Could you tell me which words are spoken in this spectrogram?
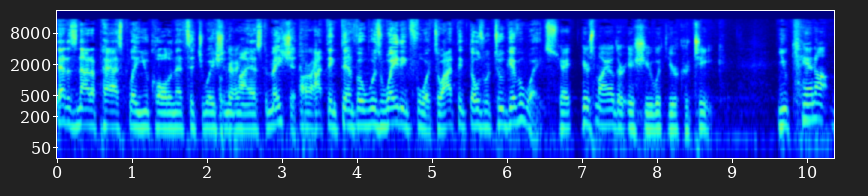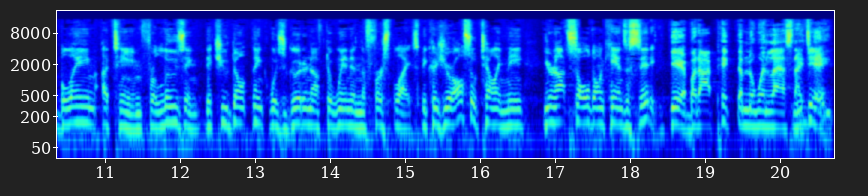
that is not a pass play you call in that situation, Okay. in my estimation. Right. I think Denver was waiting for it, so I think those were two giveaways. Okay, here's my other issue with your critique. You cannot blame a team for losing that you don't think was good enough to win in the first place because you're also telling me you're not sold on Kansas City. Yeah, but I picked them to win last night's game.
